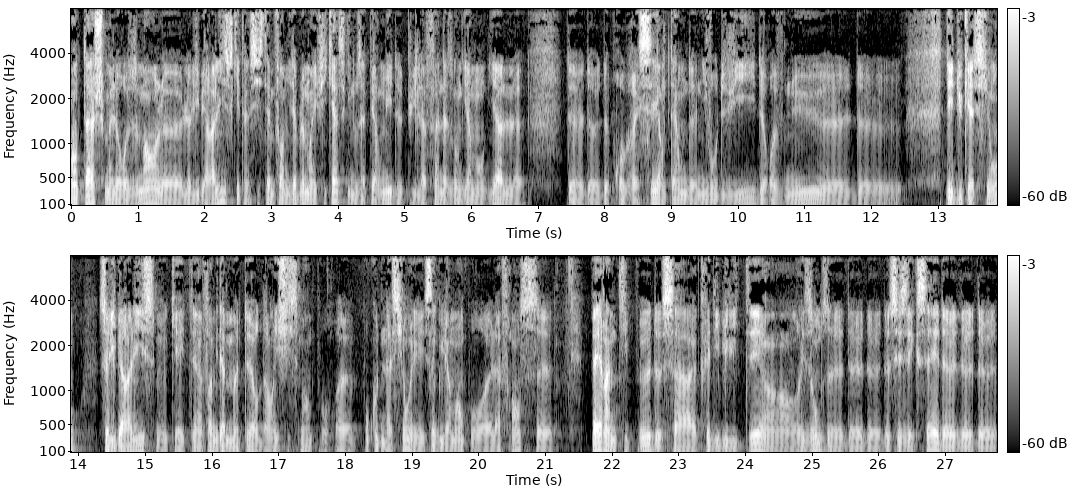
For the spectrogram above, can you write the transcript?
entache malheureusement le, libéralisme, qui est un système formidablement efficace, qui nous a permis depuis la fin de la Seconde Guerre mondiale de, progresser en termes de niveau de vie, de revenus, euh, d'éducation. Ce libéralisme qui a été un formidable moteur d'enrichissement pour euh, beaucoup de nations et singulièrement pour euh, la France perd un petit peu de sa crédibilité en raison de, de, de, de ses excès, de,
